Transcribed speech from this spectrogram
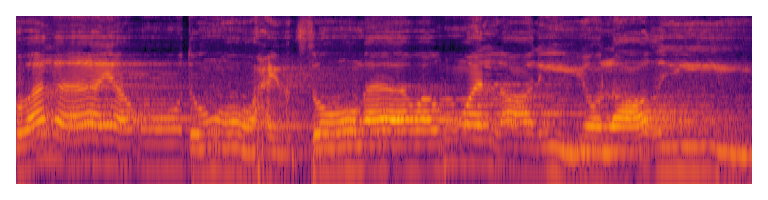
ولا يؤوده حفظهما وهو العلي العظيم.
